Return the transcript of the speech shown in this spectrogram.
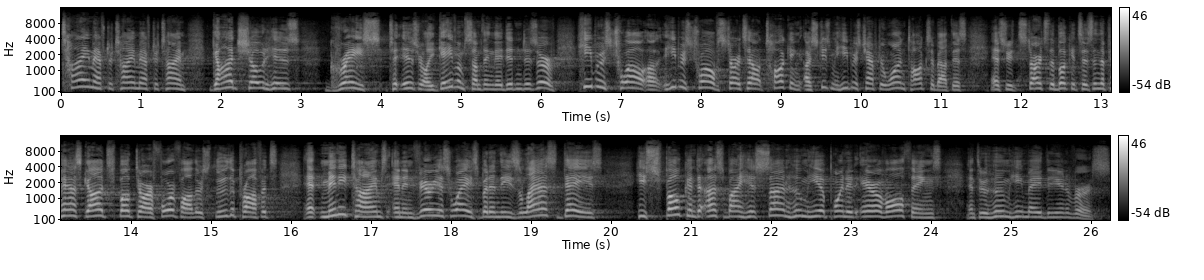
Time after time after time, God showed His grace to Israel. He gave them something they didn't deserve. Hebrews 12, uh, Hebrews 12 starts out talking, uh, excuse me, Hebrews chapter 1 talks about this. As it starts the book, it says, In the past, God spoke to our forefathers through the prophets at many times and in various ways, but in these last days, He's spoken to us by His Son, whom He appointed heir of all things and through whom He made the universe.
